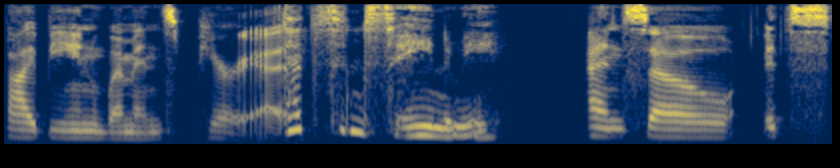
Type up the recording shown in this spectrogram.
by being women's period. that's insane to me And so it's,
